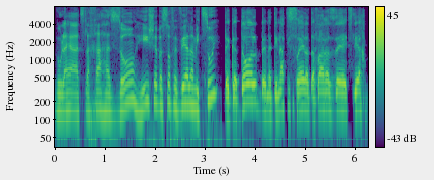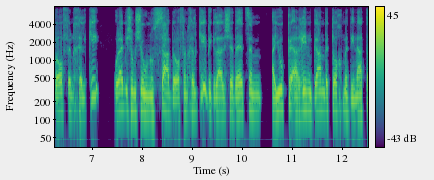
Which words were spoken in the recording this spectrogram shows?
ואולי ההצלחה הזו היא שבסוף הביאה למיצוי? בגדול, במדינת ישראל הדבר הזה הצליח באופן חלקי, אולי משום שהוא נוסה באופן חלקי, בגלל שבעצם היו פערים גם בתוך מדינת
